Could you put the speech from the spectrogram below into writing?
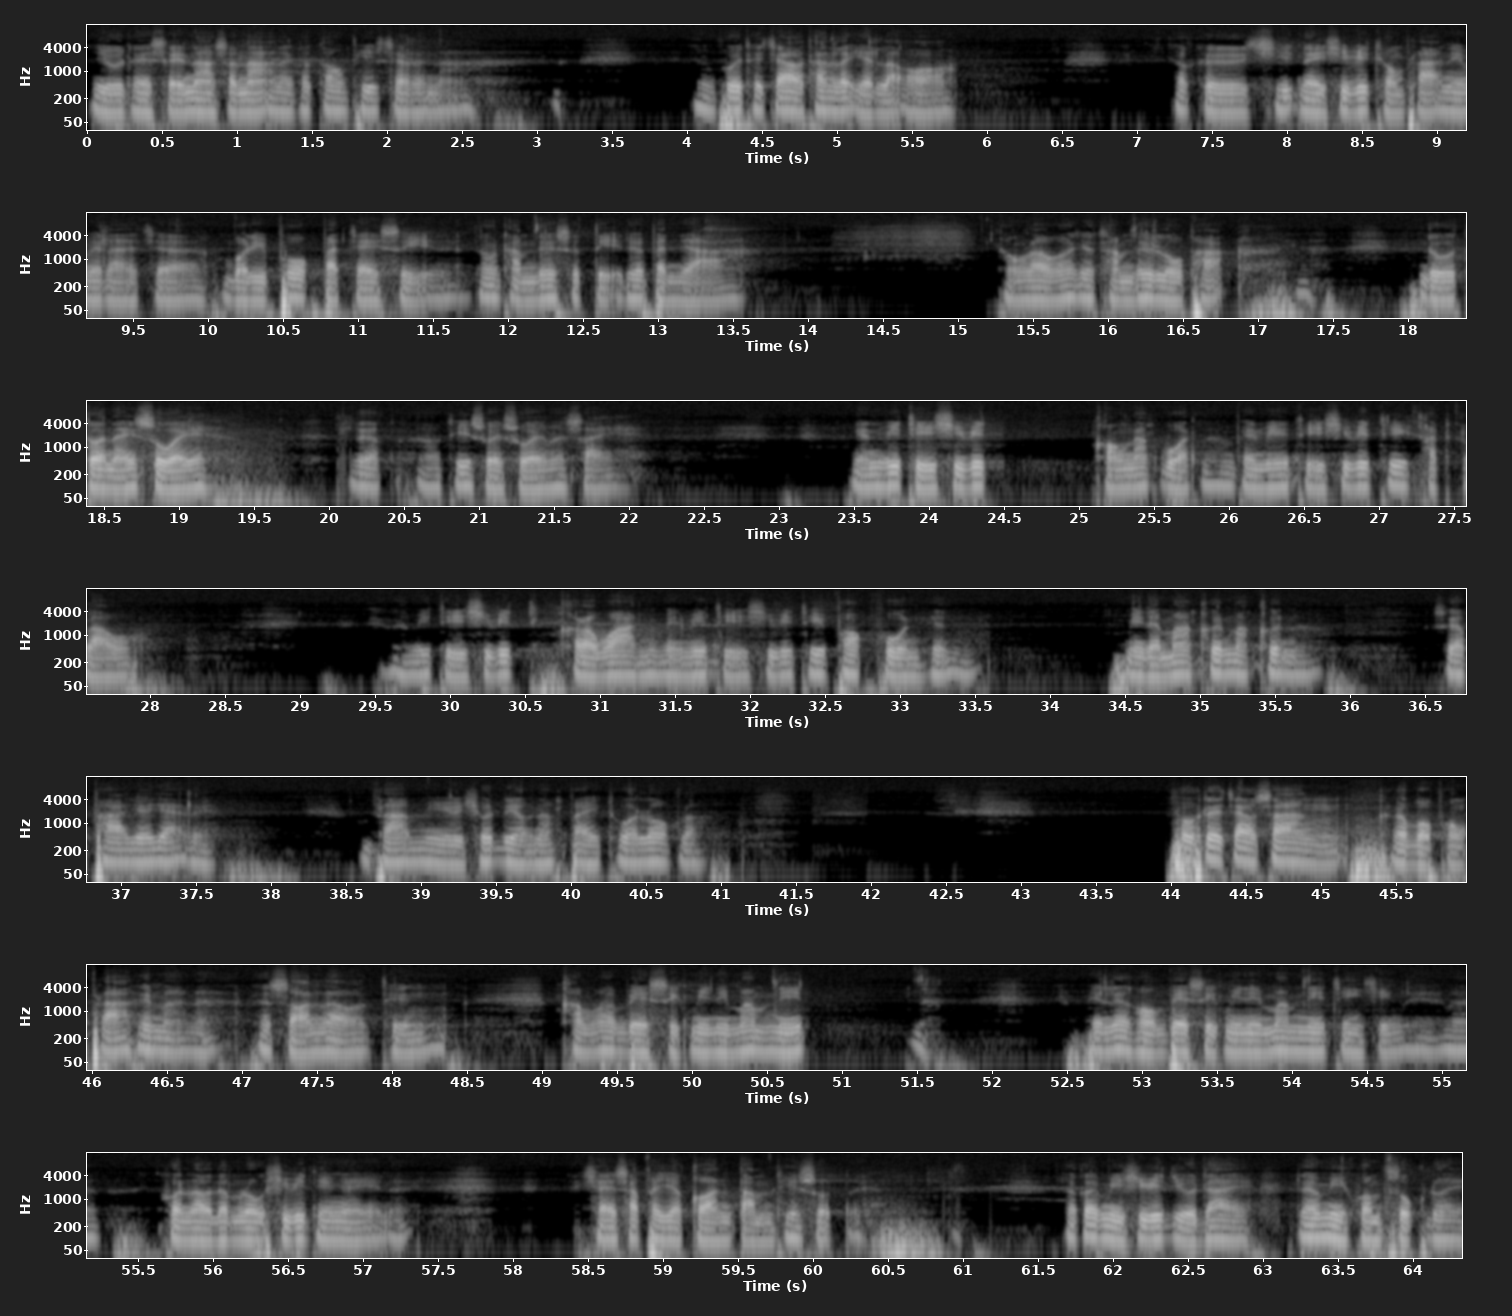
อยู่ในเสนาสนะอะไรก็ต้องพิจารณาพระพุทธเจ้าท่านละเอียดละออก็คือในชีวิตของพระนี่เวลาจะบริโภคปัจจัยสี่ต้องทำด้วยสติด้วยปัญญา ของเราก็จะทำด้วยโลภะดูตัวไหนสวย เลือกเอาที่สวยๆมาใส่งั้นวิถีชีวิตของนักบวชเป็นวิถีชีวิตที่ขัดเกลาวิถีชีวิตคราวานเป็นวิถีชีวิตที่พอกพูนขึ้น มีแต่มากขึ้นมากขึ้น เสื้อผ้าเยอะแยะเลย พระมีอยู่ชุดเดียวนะไปทั่วโลกแล้วพระพุทธเจ้าสร้างระบบของพระขึ้นมานะเพื่อสอนเราถึง คำว่าเบสิกมินิมัมนิดเป็นเรื่องของเบสิกมินิมัมนิดจริงๆเลยว่าคนเราดำรงชีวิตยังไงนะใช้ทรัพยากรต่ำที่สุดเลยแล้วก็มีชีวิตอยู่ได้ แล้วมีความสุขด้วย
